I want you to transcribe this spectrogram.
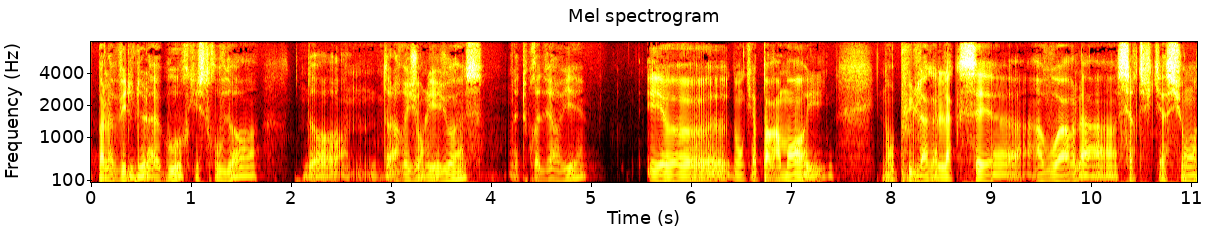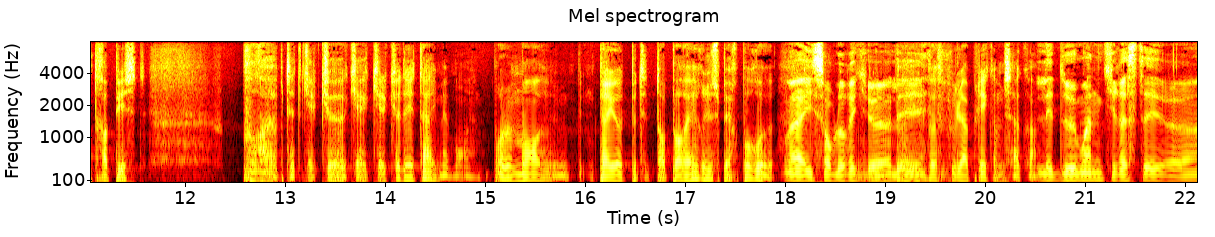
pas la ville de Labour qui se trouve dans, dans, dans la région liégeoise, tout près de Verviers. Et euh, donc apparemment, ils, ils n'ont plus la- l'accès à avoir la certification trappiste pour euh, peut-être quelques, quelques détails, mais bon, pour le moment, une période peut-être temporaire, j'espère pour eux. Ouais, il semblerait que Ils les, peuvent plus l'appeler comme ça, quoi. les deux moines qui restaient euh,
